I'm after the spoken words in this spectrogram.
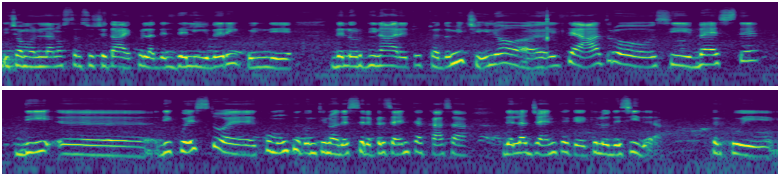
diciamo, nella nostra società è quella del delivery, quindi dell'ordinare tutto a domicilio, eh, il teatro si veste di, eh, di, questo e comunque continua ad essere presente a casa della gente che, che lo desidera. Per cui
